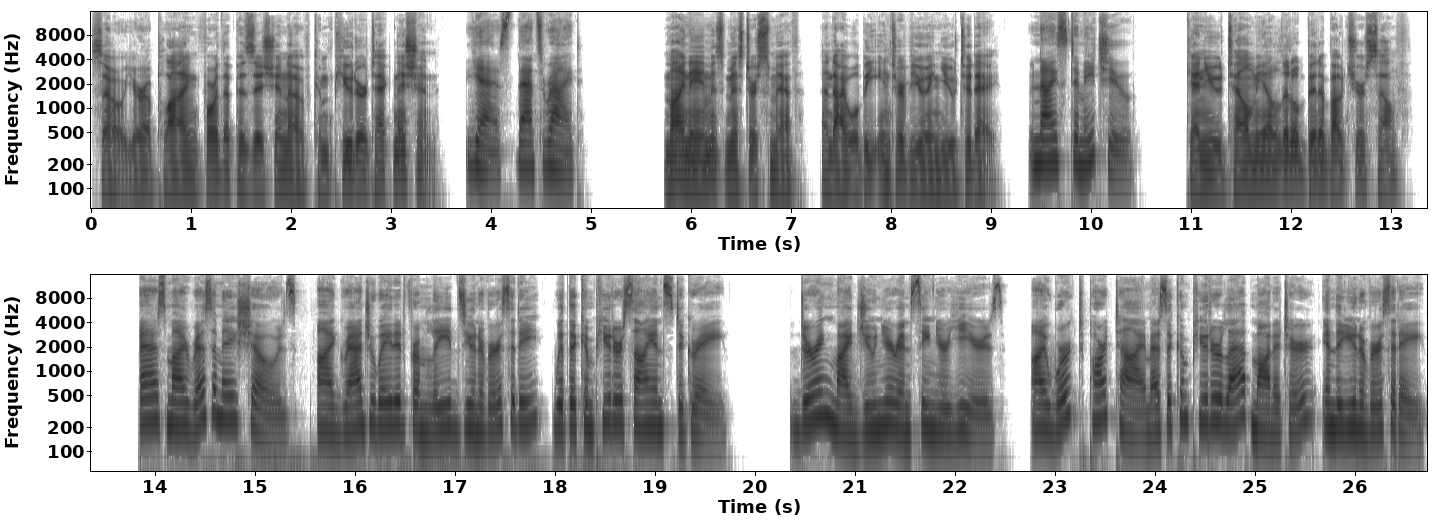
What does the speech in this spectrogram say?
So, you're applying for the position of computer technician. Yes, that's right. My name is Mr. Smith, and I will be interviewing you today. Nice to meet you. Can you tell me a little bit about yourself? As my resume shows, I graduated from Leeds University with a computer science degree. During my junior and senior years, I worked part time as a computer lab monitor in the university.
